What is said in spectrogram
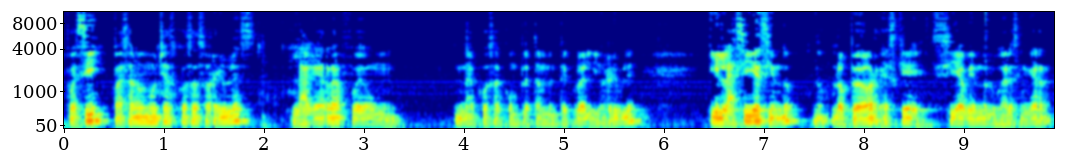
pues sí, pasaron muchas cosas horribles. La guerra fue una cosa completamente cruel y horrible. Y la sigue siendo, ¿no? Lo peor es que sigue habiendo lugares en guerra.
